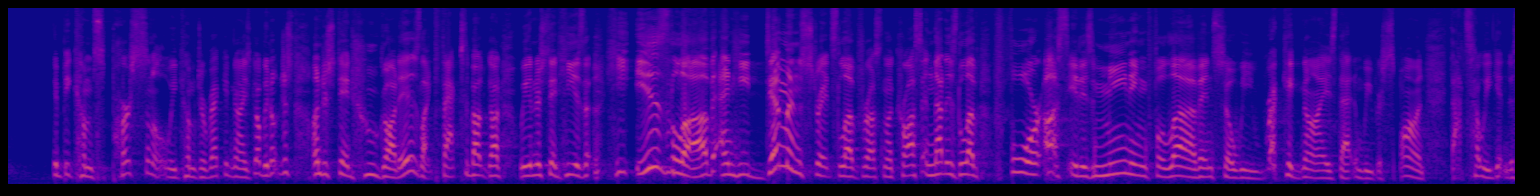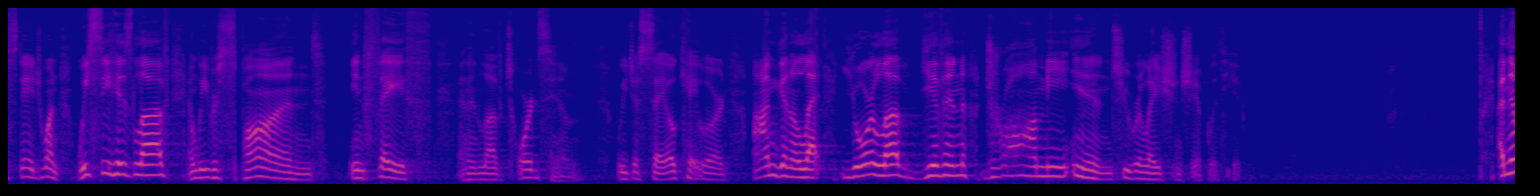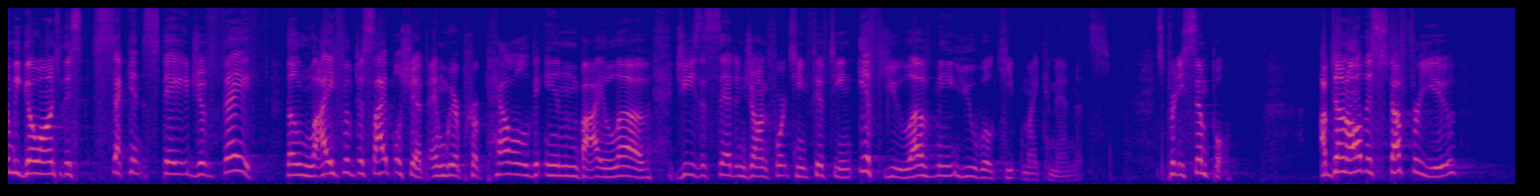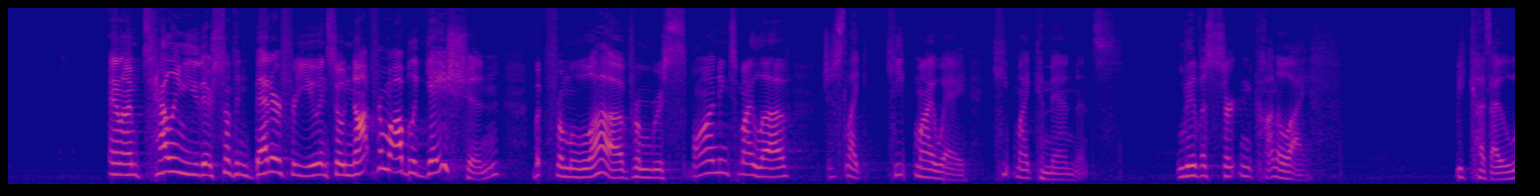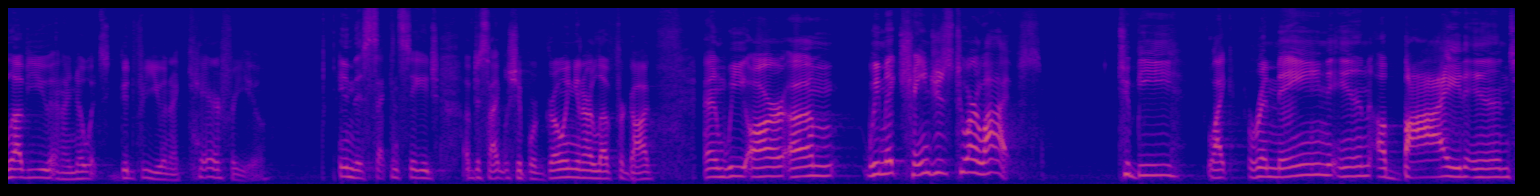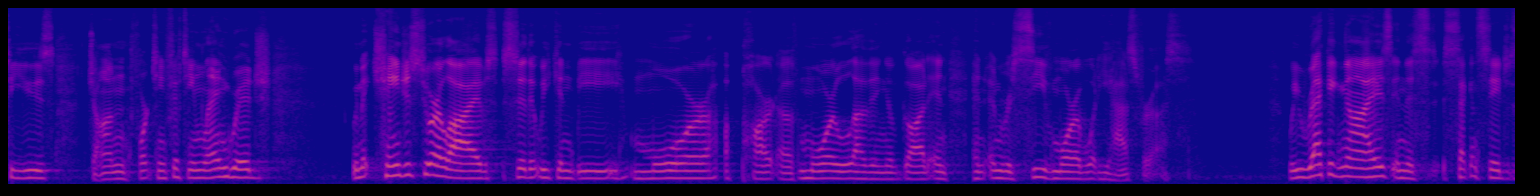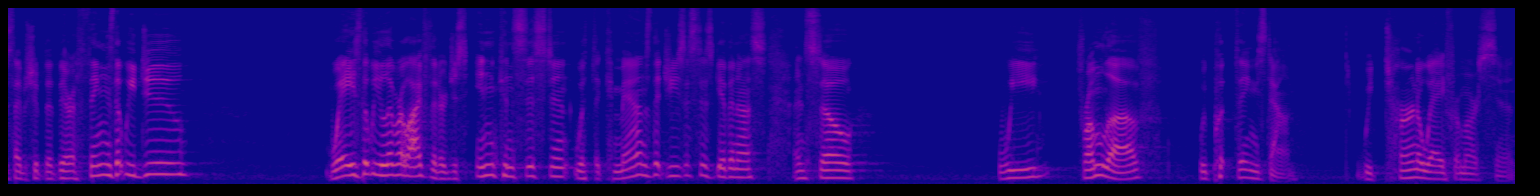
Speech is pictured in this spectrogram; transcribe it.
It becomes personal. We come to recognize God. We don't just understand who God is, like facts about God. We understand He is He is love, and He demonstrates love for us on the cross, and that is love for us. It is meaningful love, and so we recognize that and we respond. That's how we get into stage one. We see His love, and we respond in faith and in love towards Him. We just say, okay, Lord, I'm going to let your love given draw me into relationship with you. And then we go on to this second stage of faith the life of discipleship, and we're propelled in by love. Jesus said in John 14, 15, If you love me, you will keep my commandments. It's pretty simple. I've done all this stuff for you, and I'm telling you there's something better for you. And so, not from obligation, but from love, from responding to my love, just like keep my way, keep my commandments, live a certain kind of life because I love you and I know what's good for you and I care for you. In this second stage of discipleship, we're growing in our love for God and we are, um, we make changes to our lives to be like remain in, abide in, to use John 14, 15 language. We make changes to our lives so that we can be more a part of, more loving of God, and, and, and receive more of what He has for us. We recognize in this second stage of discipleship that there are things that we do, ways that we live our life that are just inconsistent with the commands that Jesus has given us. And so we, from love, we put things down. We turn away from our sin.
